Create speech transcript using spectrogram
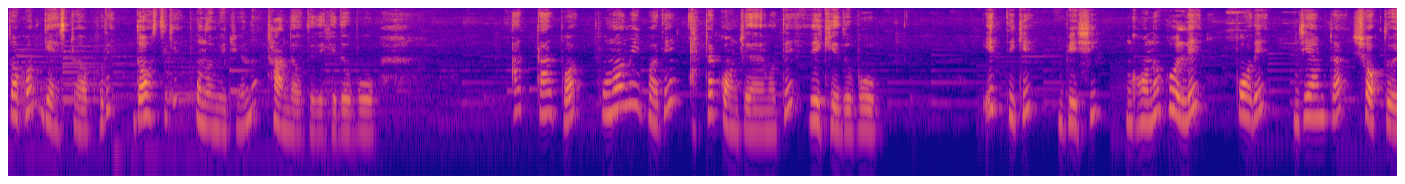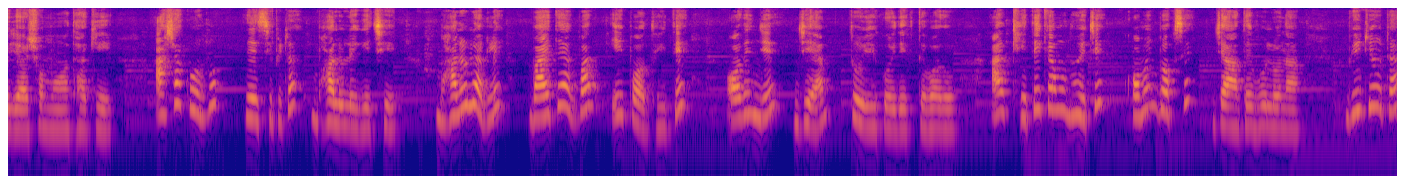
তখন গ্যাসটা অফ করে দশ থেকে পনেরো মিনিটের জন্য ঠান্ডা হতে রেখে দেবো। আর তারপর পনেরো মিনিট বাদে একটা কন্টেনারের মধ্যে রেখে দেবো। এর থেকে বেশি ঘন করলে পরে জ্যামটা শক্ত হয়ে যাওয়ার সম্ভাবনা থাকে। আশা করব রেসিপিটা ভালো লেগেছে। ভালো লাগলে বাড়িতে একবার এই পদ্ধতিতে অরেঞ্জের জ্যাম তৈরি করে দেখতে পারো। আর খেতে কেমন হয়েছে কমেন্ট বক্সে জানাতে ভুলো না। ভিডিওটা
